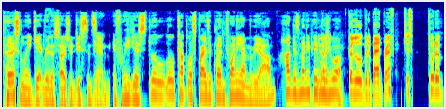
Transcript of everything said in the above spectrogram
personally get rid of social distancing if we just little little couple of sprays of Glen 20 under the arm, hug as many people know, as you want. Got a little bit of bad breath? Just put a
